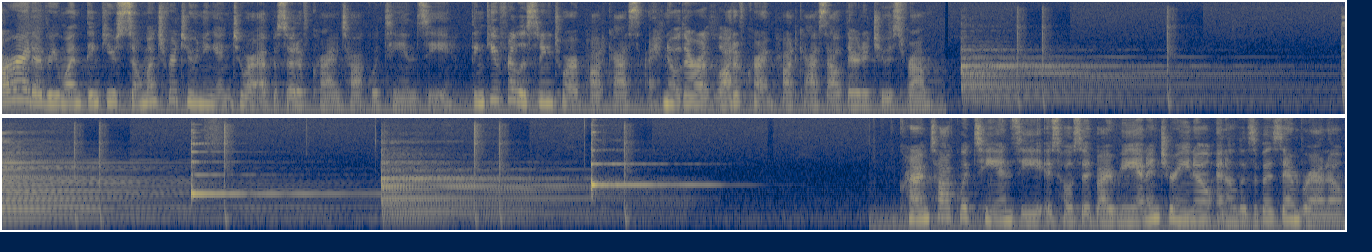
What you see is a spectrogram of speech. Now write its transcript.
All right, everyone, thank you so much for tuning in to our episode of Crime Talk with TNZ. Thank you for listening to our podcast. I know there are a lot of crime podcasts out there to choose from. Crime Talk with TNZ is hosted by Rhiannon Torino and Elizabeth Zambrano.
